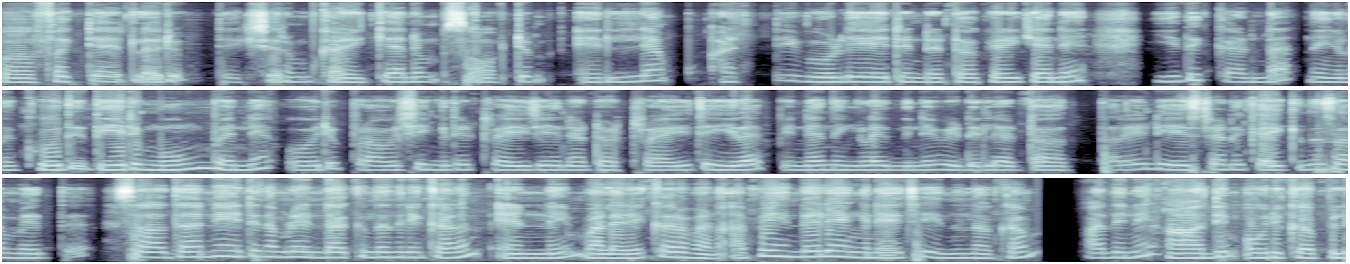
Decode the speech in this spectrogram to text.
പെർഫെക്റ്റ് ആയിട്ടുള്ള ഒരു ടെക്സ്ചറും കഴിക്കാനും സോഫ്റ്റും എല്ലാം അടിപൊളിയായിട്ടുണ്ട് കേട്ടോ കഴിക്കാൻ ഇത് കണ്ട നിങ്ങൾ കൊതി തീരും മുമ്പ് തന്നെ ഒരു പ്രാവശ്യമെങ്കിലും ട്രൈ ചെയ്യണം കേട്ടോ ട്രൈ ചെയ്താൽ പിന്നെ നിങ്ങൾ ഇതിന്റെ വിടില്ല കേട്ടോ അത്രയും ടേസ്റ്റാണ് കഴിക്കുന്ന സമയത്ത്. സാധാരണയായിട്ട് നമ്മൾ ഉണ്ടാക്കുന്നതിനേക്കാളും എണ്ണയും വളരെ കുറവാണ്. അപ്പോൾ എന്തായാലും എങ്ങനെയാണ് ചെയ്യുന്നത് നോക്കാം. അതിന് ആദ്യം ഒരു കപ്പിൽ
